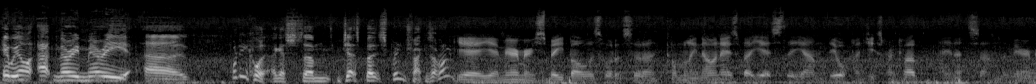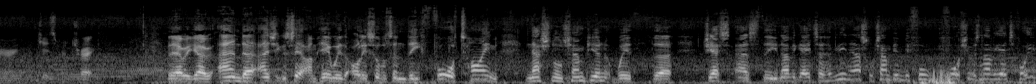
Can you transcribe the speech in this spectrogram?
Here we are at Meremere, uh, what do you call it? I guess um, Jets Boat Sprint Track, is that right? Yeah, yeah, Meremere Speed Bowl is what it's sort of commonly known as, but yes, the um, the Auckland Jet Sprint Club, and it's um, the Meremere Jet Sprint Track. There we go. And uh, as you can see, I'm here with Ollie Silverton, the four-time national champion, with uh, Jess as the navigator. Have you been a national champion before? Before she was a navigator for you?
